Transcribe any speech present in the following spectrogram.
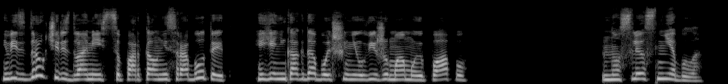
Ведь вдруг через два месяца портал не сработает, и я никогда больше не увижу маму и папу. Но слез не было.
